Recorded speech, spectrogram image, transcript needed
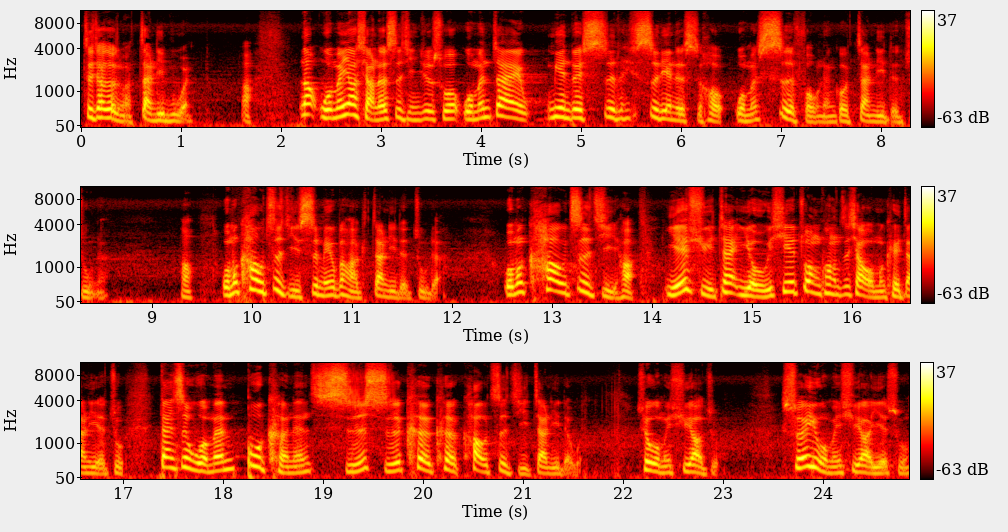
这叫做什么？站立不稳啊！那我们要想的事情就是说，我们在面对试试炼的时候，我们是否能够站立得住呢？啊，我们靠自己是没有办法站立得住的。我们靠自己哈，也许在有一些状况之下，我们可以站立得住，但是我们不可能时时刻刻靠自己站立得稳，所以我们需要主，所以我们需要耶稣。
